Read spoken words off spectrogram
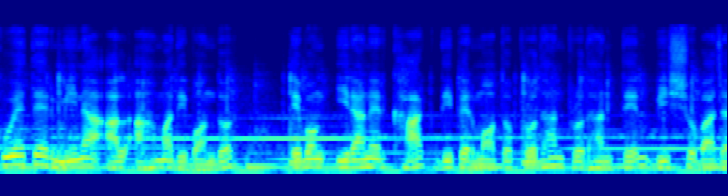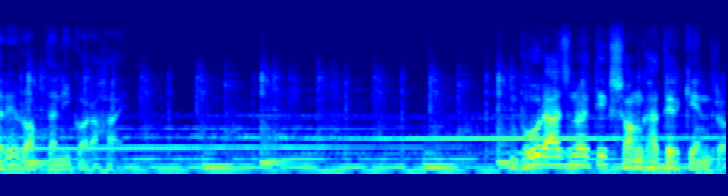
কুয়েতের মিনা আল আহমাদি বন্দর এবং ইরানের খাট দ্বীপের মতো প্রধান প্রধান তেল বিশ্ববাজারে রপ্তানি করা হয়। ভূ রাজনৈতিক সংঘাতের কেন্দ্র।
